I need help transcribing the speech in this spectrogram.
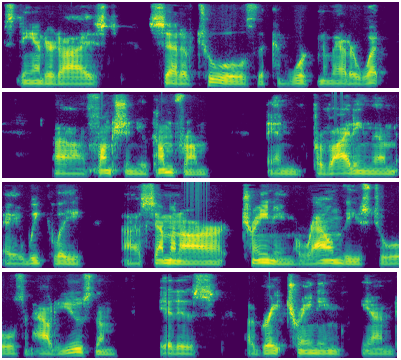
standardized set of tools that can work no matter what uh, function you come from, and providing them a weekly uh, seminar training around these tools and how to use them, it is a great training and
